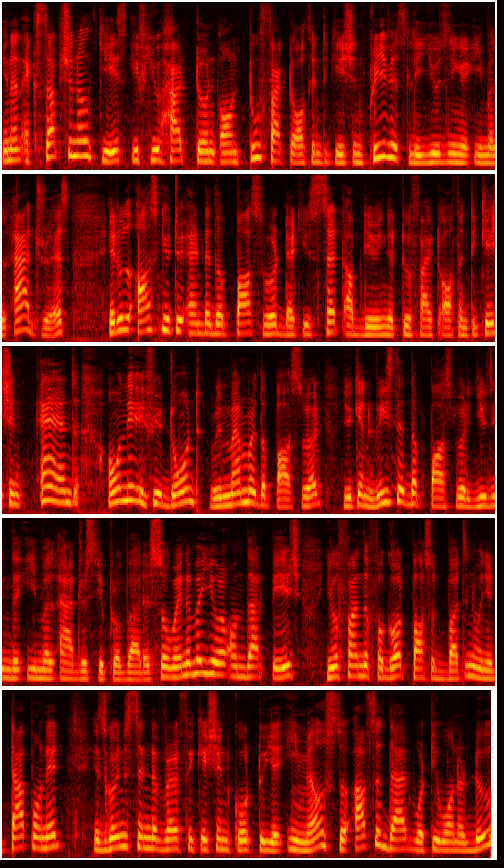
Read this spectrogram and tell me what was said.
in an exceptional case if you had turned on two-factor authentication previously using your email address it will ask you to enter the password that you set up during the two-factor authentication. And only if you don't remember the password you can reset the password using the email address you provided. So whenever you're on that page you'll find the forgot password button. When you tap on it it's going to send a verification code to your email. So after that what you want to do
